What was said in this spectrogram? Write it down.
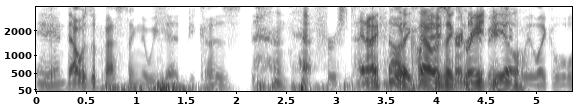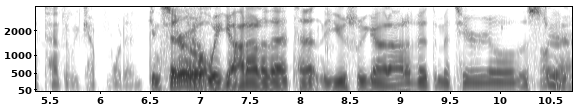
And that was the best thing that we did because that first tent. And I feel like that was a great into deal. Basically, like a little tent that we kept wood in. Considering what we got out of that tent, the use we got out of it, the material, the Oh, stur-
